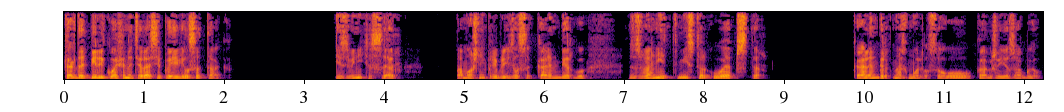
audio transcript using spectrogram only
Когда пили кофе, на террасе появился так. «Извините, сэр», — помощник приблизился к Каленбергу, — «звонит мистер Уэбстер». Каленберг нахмурился. «О, как же я забыл.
